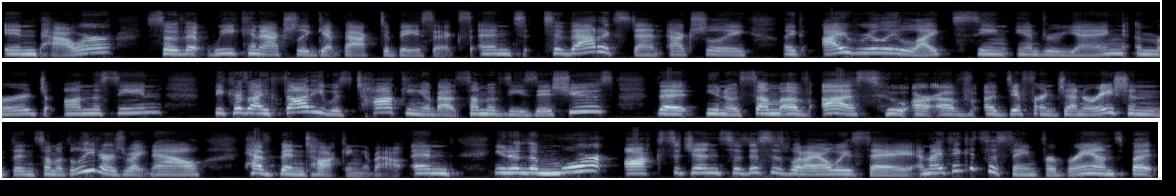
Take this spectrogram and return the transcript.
in power so that we can actually get back to basics. And to that extent, actually, like I really liked seeing Andrew Yang emerge on the scene because I thought he was talking about some of these issues that, you know, some of us who are of a different generation than some of the leaders right now have been talking about. And, you know, the more oxygen, so this is what I always say, and I think it's the same for brands, but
